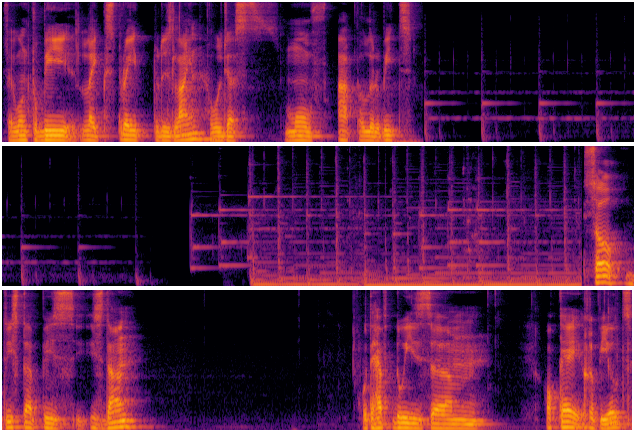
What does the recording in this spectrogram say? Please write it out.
So I want to be like straight to this line. I will just move up a little bit. So this step is is done. What I have to do is um, okay rebuild.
